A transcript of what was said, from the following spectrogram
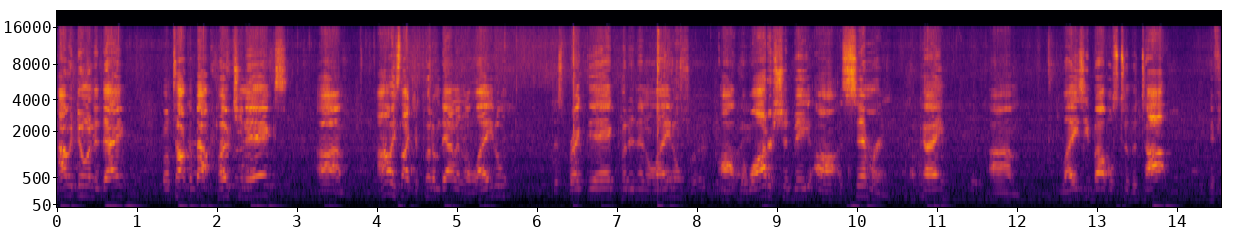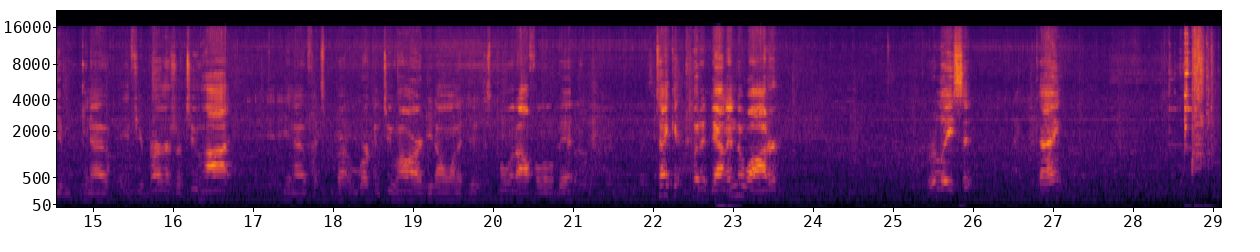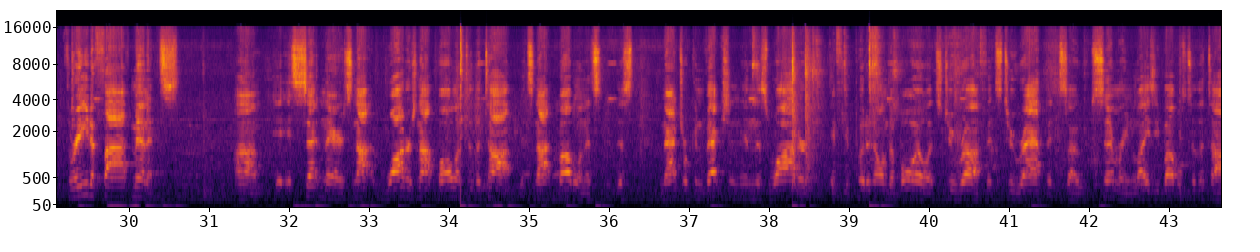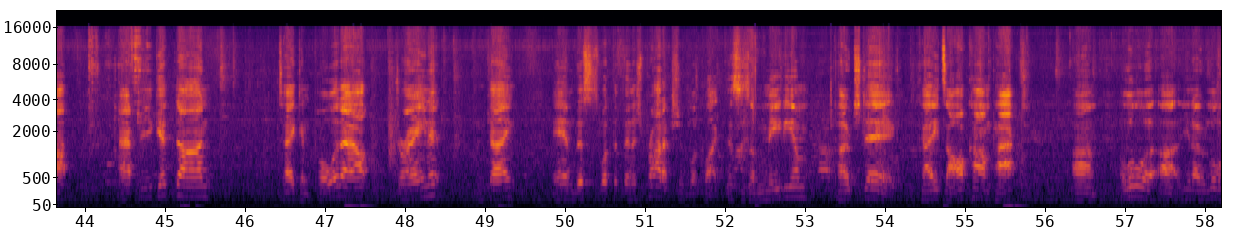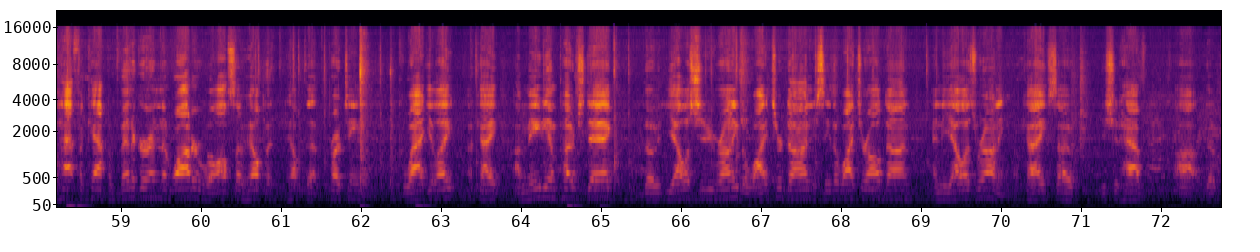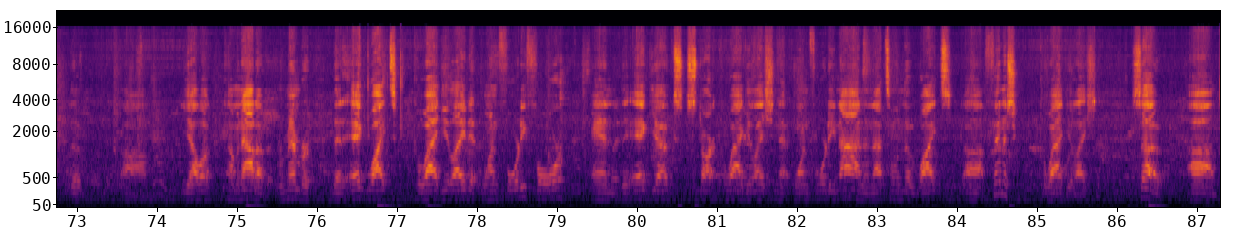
How we doing today? We're going to talk about poaching eggs. Um, I always like to put them down in a ladle. Just break the egg, put it in a ladle. Uh, the water should be uh, simmering, okay? Um, lazy bubbles to the top. If you, you know, if your burners are too hot, you know, if it's working too hard, you don't want to do, just pull it off a little bit. Take it, put it down in the water, release it, okay? Three to five minutes. Um, it, it's sitting there. It's not water's not boiling to the top. It's not bubbling. It's this natural convection in this water. If you put it on to boil, it's too rough. It's too rapid. So simmering, lazy bubbles to the top. After you get done, take and pull it out, drain it, okay? And this is what the finished product should look like. This is a medium poached egg, okay? It's all compact. Um, uh, you know, a little half a cap of vinegar in the water will also help it, help the protein coagulate, okay? A medium poached egg, the yellow should be runny, the whites are done, you see the whites are all done, and the yellow's running, okay? So you should have uh, the, the uh, yellow coming out of it. Remember that egg whites coagulate at 144 and the egg yolks start coagulation at 149 and that's when the whites uh, finish coagulation. So, uh,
